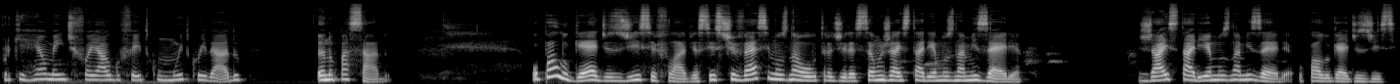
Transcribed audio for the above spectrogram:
porque realmente foi algo feito com muito cuidado ano passado. O Paulo Guedes disse, Flávia, se estivéssemos na outra direção já estaríamos na miséria já estaríamos na miséria, o Paulo Guedes disse.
